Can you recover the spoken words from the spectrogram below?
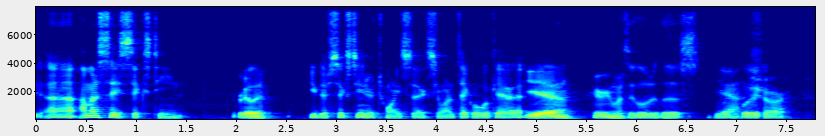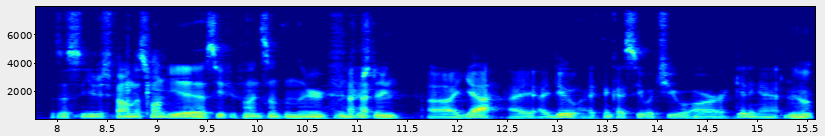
Be, uh, I'm gonna say 16. Really? Either 16 or 26. You want to take a look at it? Yeah. Here, you want to take a look at this? Yeah, sure. Is this you just found this one? Yeah, see if you find something there interesting. Uh, yeah, I, I do. I think I see what you are getting at. yeah.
